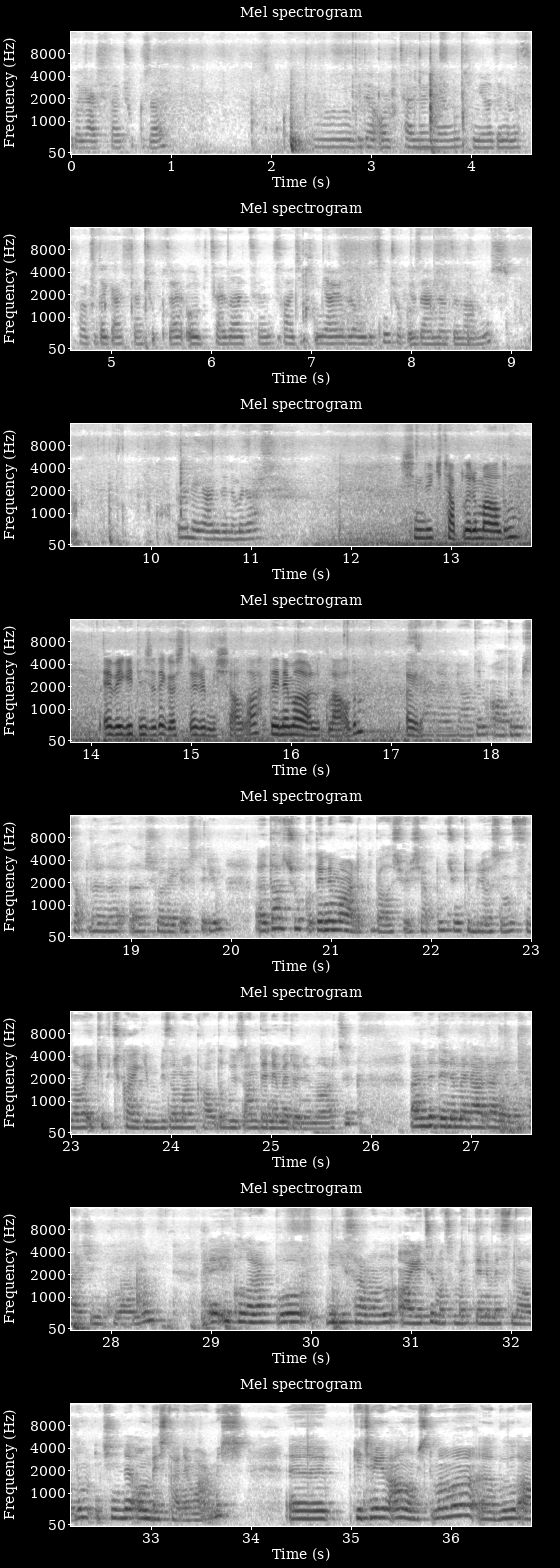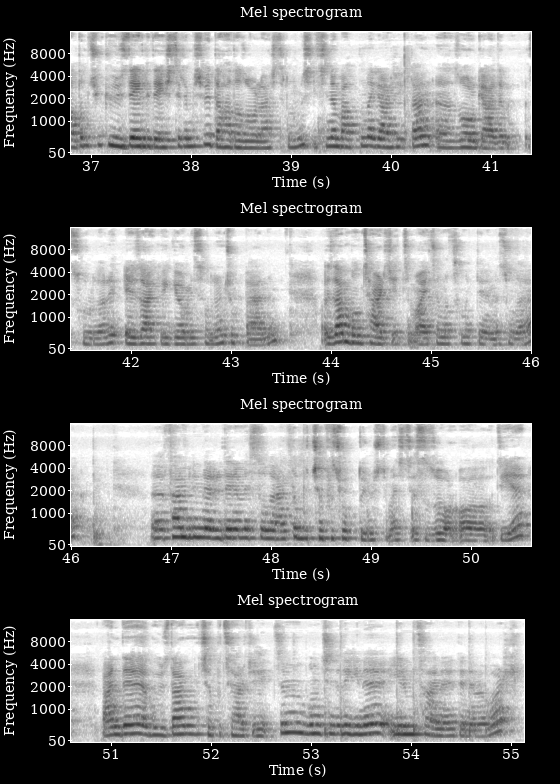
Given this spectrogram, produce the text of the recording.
Bu da gerçekten çok güzel. Ee, bir de orbital yayınlarının kimya denemesi var. Bu da gerçekten çok güzel. Orbital zaten sadece kimya yazarı olduğu için çok özenli hazırlanmış. Böyle yani denemeler. Şimdi kitaplarımı aldım. Eve gidince de gösteririm inşallah. Deneme ağırlıklı aldım. Öyle. geldim. Aldığım kitapları da e, şöyle göstereyim. E, Daha çok deneme ağırlıklı bir alışveriş yaptım. Çünkü biliyorsunuz sınava iki buçuk ay gibi bir zaman kaldı. Bu yüzden deneme dönemi artık. Ben de denemelerden yana tercihimi kullandım. E, ilk olarak bu bilgisayarmanın AYT matematik denemesini aldım. İçinde 15 tane varmış. E, geçen yıl almamıştım ama e, bu yıl aldım. Çünkü %50 değiştirilmiş ve daha da zorlaştırılmış. İçine baktığımda gerçekten e, zor geldi soruları. Özellikle geometri sorularını çok beğendim. O yüzden bunu tercih ettim AYT matematik denemesi olarak. E, Fen bilimleri denemesi olarak da bu çapı çok duymuştum açıkçası zor o diye. Ben de bu yüzden çapı tercih ettim. Bunun içinde de yine 20 tane deneme var.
